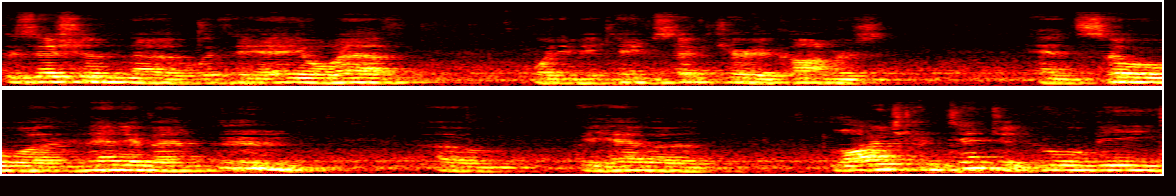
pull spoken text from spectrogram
position uh, with the AOF when he became Secretary of Commerce. And so, uh, in any event, um, we have a large contingent who will be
